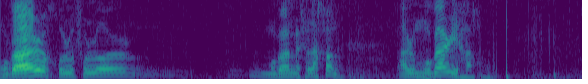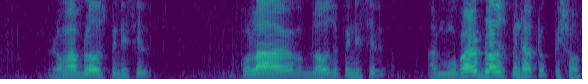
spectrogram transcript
মুগাৰ সৰু ফুলৰ মুগাৰ মেখেলাখন আৰু মুগাৰ ৰিহাখন। ৰঙা ব্লাউজ পিন্ধিছিল। ক'লা ব্লাউজো পিন্ধিছিল আৰু মুগাৰ ব্লাউজ পিন্ধাটো পিছত।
